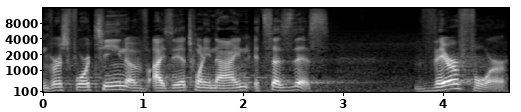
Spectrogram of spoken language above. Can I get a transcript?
in verse 14 of Isaiah 29, it says this Therefore,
